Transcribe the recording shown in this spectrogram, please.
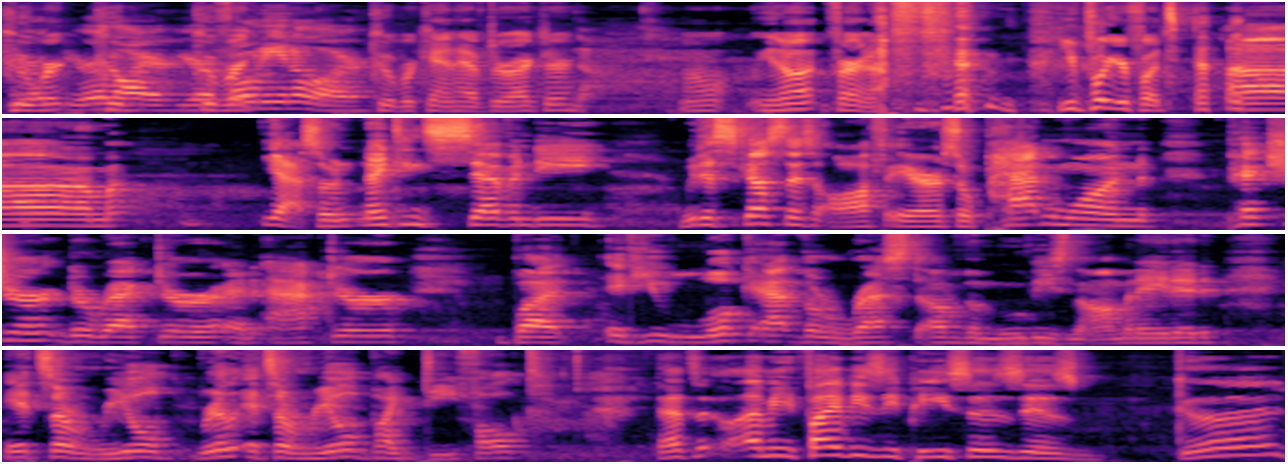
Cooper. you're, a liar. You're Cooper, a phony and a liar. Cooper can't have director. No. Well, you know what? Fair enough. you put your foot down. um, yeah. So 1970. We discussed this off air. So Patton won picture, director, and actor. But if you look at the rest of the movies nominated, it's a real, real. It's a real by default. That's. I mean, Five Easy Pieces is good.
